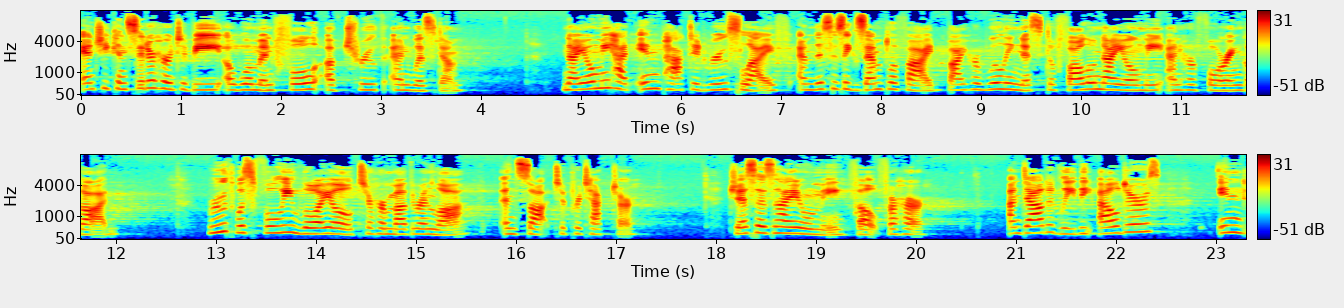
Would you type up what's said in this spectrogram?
and she considered her to be a woman full of truth and wisdom. Naomi had impacted Ruth's life, and this is exemplified by her willingness to follow Naomi and her foreign God. Ruth was fully loyal to her mother in law and sought to protect her, just as Naomi felt for her. Undoubtedly, the elders in,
